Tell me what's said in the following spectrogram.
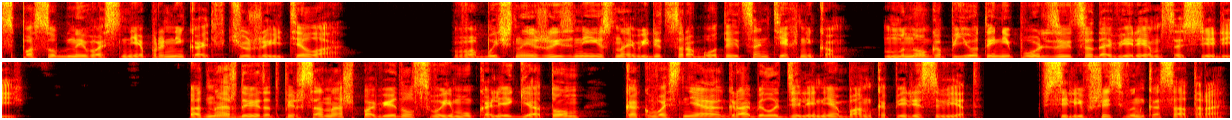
способный во сне проникать в чужие тела. В обычной жизни ясновидец работает сантехником, много пьет и не пользуется доверием соседей. Однажды этот персонаж поведал своему коллеге о том, как во сне ограбил отделение банка «Пересвет», вселившись в инкассатора.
